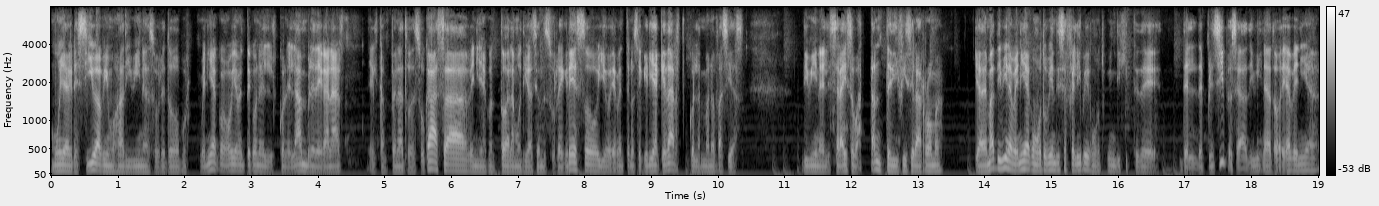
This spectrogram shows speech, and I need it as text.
Muy agresiva, vimos a Divina sobre todo, por, venía obviamente con el, con el hambre de ganar el campeonato de su casa, venía con toda la motivación de su regreso y obviamente no se quería quedar con las manos vacías. Divina se la hizo bastante difícil a Roma. Y además Divina venía, como tú bien dices Felipe, como tú bien dijiste de- del, principio, o sea, Divina todavía venía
